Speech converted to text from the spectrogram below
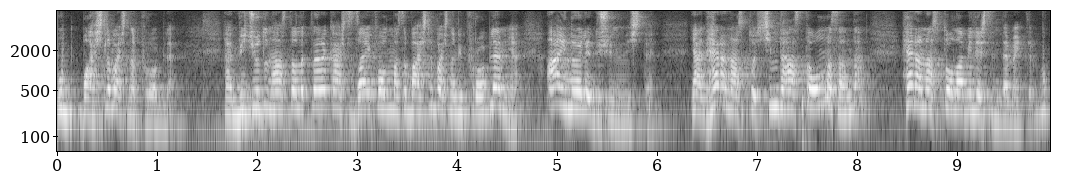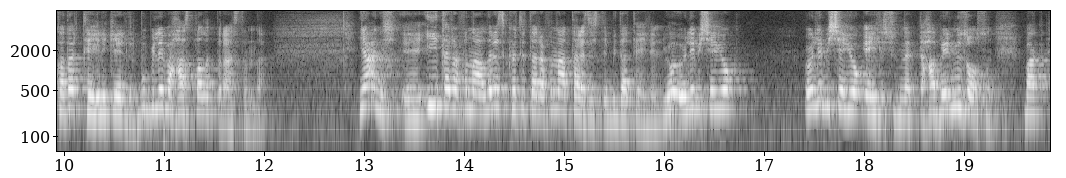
Bu başlı başına problem. Yani vücudun hastalıklara karşı zayıf olması başlı başına bir problem ya. Aynı öyle düşünün işte. Yani her an hasta, şimdi hasta olmasan da her an hasta olabilirsin demektir. Bu kadar tehlikelidir. Bu bile bir hastalıktır aslında. Yani e, iyi tarafını alırız, kötü tarafını atarız işte bidat ehlinin. Yok öyle bir şey yok. Öyle bir şey yok ehli sünnette. Haberiniz olsun. Bak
